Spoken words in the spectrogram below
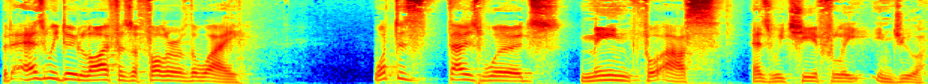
But as we do life as a follower of the way, what does those words mean for us as we cheerfully endure?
